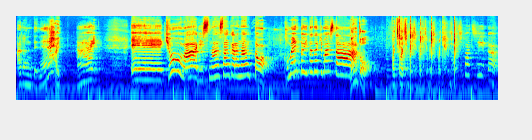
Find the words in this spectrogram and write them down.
あるんでね。はい。はい。はリスナーさんからなんとコメントいただきました。なんとパチパチパチパチパチパチパチパチが。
